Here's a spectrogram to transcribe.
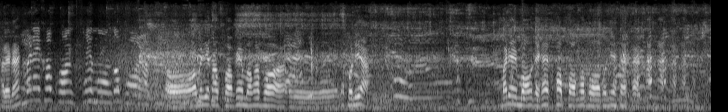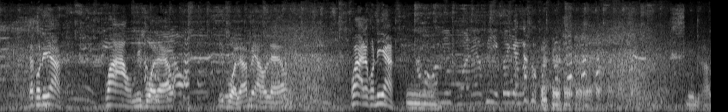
อะไรนะไม่ได้ครอบครองแค่มองก็พอหรอกคุณหมอ๋ออไม่ใช่ครอบครองแค่มองก็พอโอ้โหแล้วคนเนี้ยไม่ได้มองแต่แค่ครอบครองก็พอคนเนี้ยแล้วคนเนี้ยว้าวมีผัวแล้ว มีผัวแล้วไม่เอาแล้ว ว่าแล้วคนเนี้ยอืมเขาบอกว่ามีผัวแล้วพี่ก็ยังเอานู่นครับ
